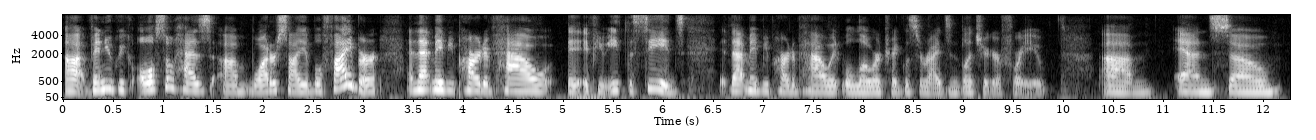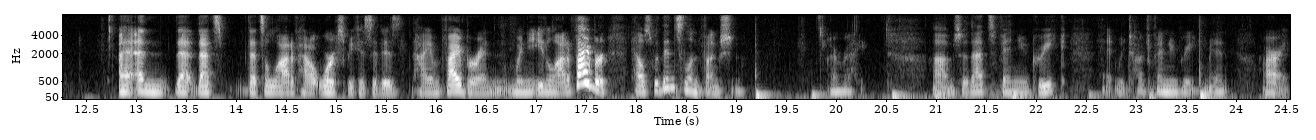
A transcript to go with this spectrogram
uh, fenugreek also has um, water soluble fiber, and that may be part of how, if you eat the seeds, that may be part of how it will lower triglycerides and blood sugar for you. Um, and so, and that that's that's a lot of how it works because it is high in fiber, and when you eat a lot of fiber, it helps with insulin function. All right. Um, so that's fenugreek. We talked fenugreek a minute. All right.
